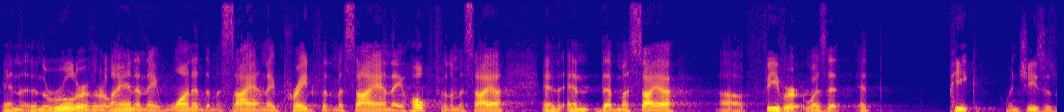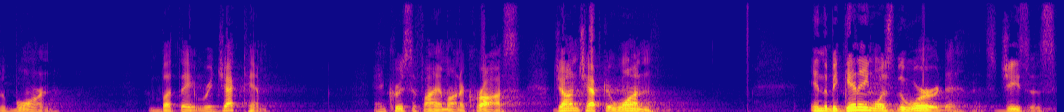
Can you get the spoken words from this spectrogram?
and, and, the ruler of their land, and they wanted the Messiah, and they prayed for the Messiah, and they hoped for the Messiah, and, and the Messiah uh, fever was at, at peak when Jesus was born but they reject him and crucify him on a cross. John chapter 1 In the beginning was the Word, it's Jesus.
